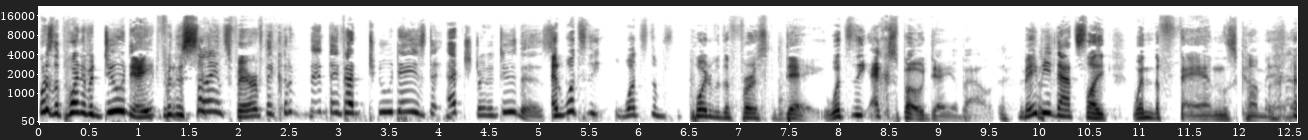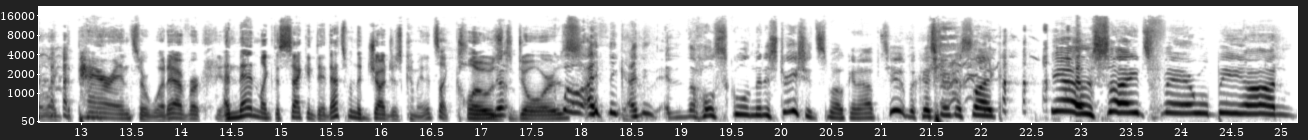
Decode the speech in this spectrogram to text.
what is the point of a due date for this science fair if they could have? They've had two days to extra to do this. And what's the what's the point of the first day? What's the expo day about? Maybe that's like when the fans come in, or like the parents, or whatever. And then like the second day, that's when the judges come in. It's like closed No, doors. Well, I think I think the whole school administration's smoking up too because they're just like, yeah, the science fair will be on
